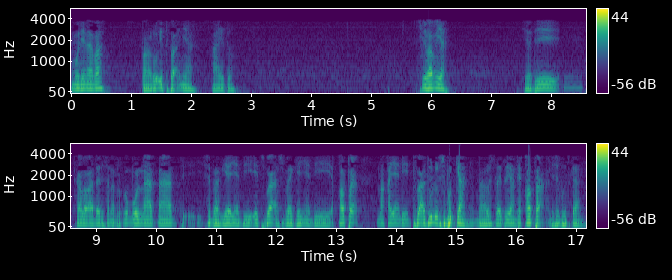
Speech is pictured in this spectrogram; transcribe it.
Kemudian apa? Baru itbaknya. Nah itu. Sudah ya? Jadi kalau ada di sana berkumpul naat-naat sebagiannya di itba, sebagiannya di qata, maka yang di itba dulu disebutkan, baru setelah itu yang di qata disebutkan.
